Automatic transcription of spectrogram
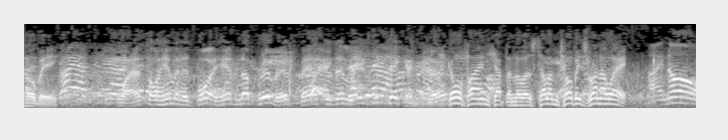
Toby? Why, I saw him and his boy heading upriver as fast as their legs would take him, sir. Go find Captain Lewis. Tell him Toby's run away. I know.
